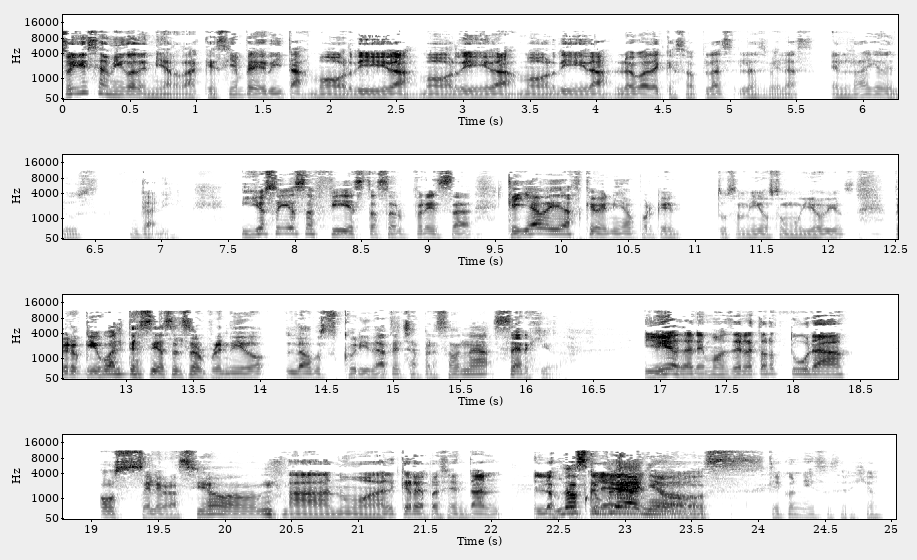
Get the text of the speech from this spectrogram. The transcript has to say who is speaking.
Speaker 1: Soy ese amigo de mierda que siempre grita mordida, mordida, mordida, luego de que soplas las velas, el rayo de luz, Gary.
Speaker 2: Y yo soy esa fiesta sorpresa que ya veías que venía porque tus amigos son muy obvios, pero que igual te hacías el sorprendido, la oscuridad hecha persona, Sergio.
Speaker 1: Y hoy hablaremos de la tortura
Speaker 2: O celebración.
Speaker 1: anual que representan los,
Speaker 2: Los
Speaker 1: cumpleaños.
Speaker 2: cumpleaños.
Speaker 1: ¿Qué con eso, Sergio?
